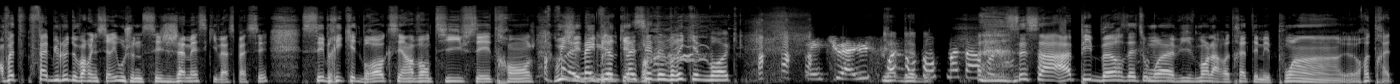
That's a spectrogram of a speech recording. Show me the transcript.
en fait, fabuleux de voir une série où je ne sais jamais ce qui va se passer. C'est briquet de broc, c'est inventif, c'est étrange. Oui, Oh, j'ai dit vient de briquet de passer broc. de briques et de broc. Et tu as eu 60 ans ce matin, Renan. C'est ça. Happy birthday to moi. Vivement la retraite et mes points euh, retraite.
